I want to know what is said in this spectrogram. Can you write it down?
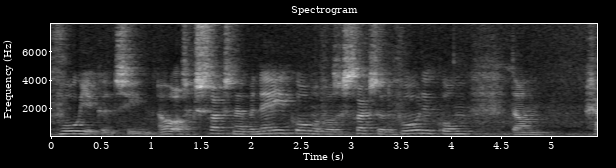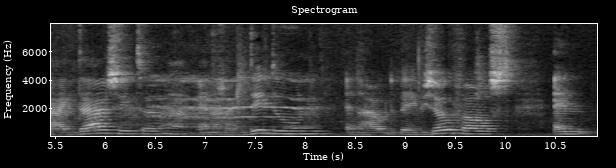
voor je kunt zien. Oh, als ik straks naar beneden kom of als ik straks door de voordeur kom, dan ga ik daar zitten en dan ga ik dit doen en dan hou ik de baby zo vast. En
